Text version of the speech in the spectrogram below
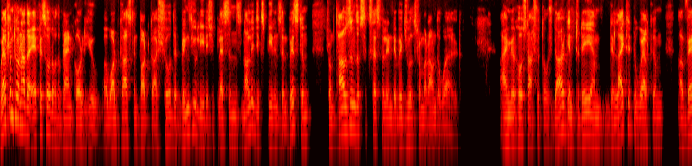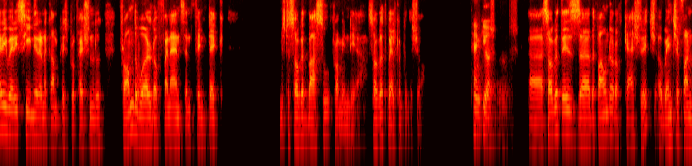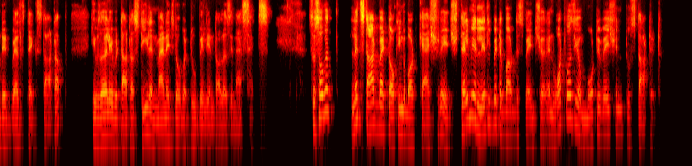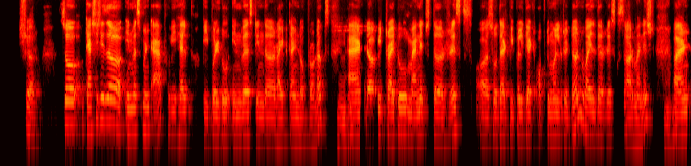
Welcome to another episode of The Brand Called You, a podcast and podcast show that brings you leadership lessons, knowledge, experience, and wisdom from thousands of successful individuals from around the world. I'm your host, Ashutosh Garg, and today I'm delighted to welcome a very, very senior and accomplished professional from the world of finance and fintech, Mr. Saugat Basu from India. Saugat, welcome to the show. Thank you, Ashutosh. Uh, Saugat is uh, the founder of CashRich, a venture funded wealth tech startup he was earlier with Tata Steel and managed over $2 billion in assets. So, Saugat, let's start by talking about CashRich. Tell me a little bit about this venture and what was your motivation to start it? Sure. So CashRich is an investment app. We help people to invest in the right kind of products, mm-hmm. and uh, we try to manage the risks uh, so that people get optimal return while their risks are managed. Mm-hmm. And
